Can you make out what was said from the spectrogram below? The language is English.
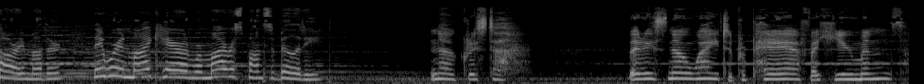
Sorry, Mother. They were in my care and were my responsibility. No, Crysta. There is no way to prepare for humans.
